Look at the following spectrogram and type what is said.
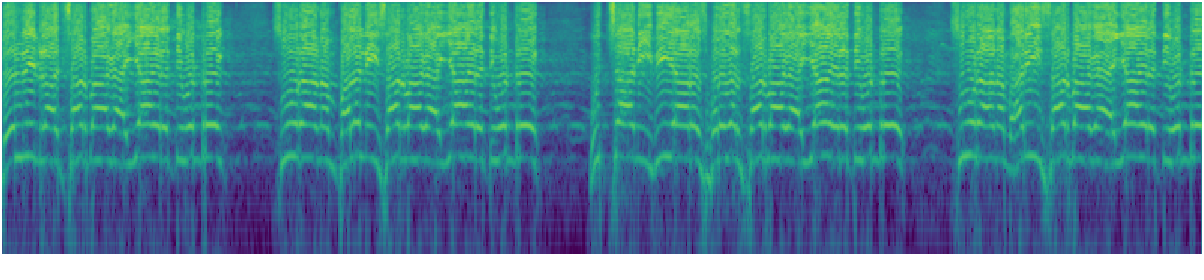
டெல்வின் ராஜ் சார்பாக ஐயாயிரத்தி ஒன்று சூரானம் பழனி சார்பாக ஐயாயிரத்தி ஒன்று உச்சாணி விஆர்எஸ் பிரதர் சார்பாக ஐயாயிரத்தி ஒன்று சூரானம் ஹரி சார்பாக ஐயாயிரத்தி ஒன்று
